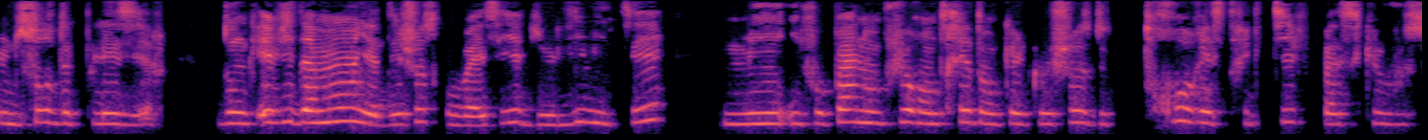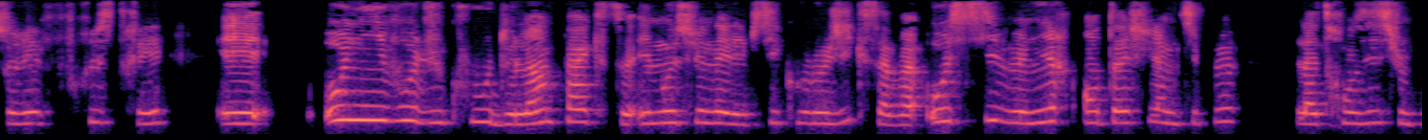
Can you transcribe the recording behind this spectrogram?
une source de plaisir. Donc évidemment, il y a des choses qu'on va essayer de limiter, mais il ne faut pas non plus rentrer dans quelque chose de trop restrictif parce que vous serez frustré. Et au niveau du coup de l'impact émotionnel et psychologique, ça va aussi venir entacher un petit peu la transition.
